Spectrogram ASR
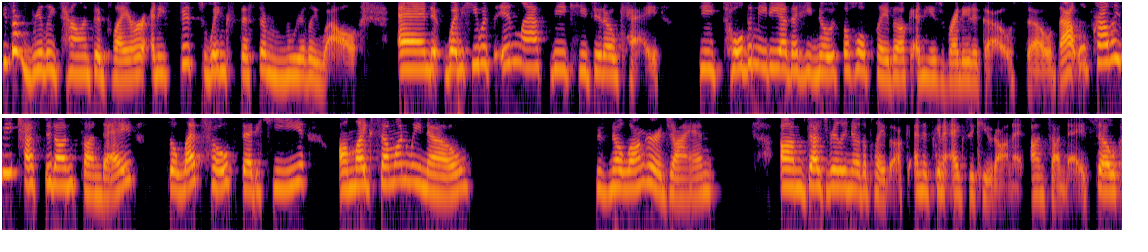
he's a really talented player and he fits Wink's system really well. And when he was in last week, he did okay he told the media that he knows the whole playbook and he's ready to go. So that will probably be tested on Sunday. So let's hope that he unlike someone we know who's no longer a giant, um, does really know the playbook and is going to execute on it on Sunday. So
